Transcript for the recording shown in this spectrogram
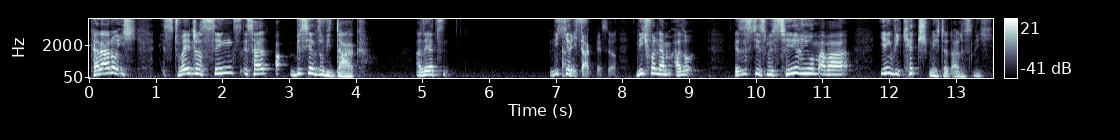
Keine Ahnung, ich. Stranger Things ist halt ein bisschen so wie Dark. Also jetzt. Nicht Ach, jetzt. Dark besser. Nicht von der. Also, es ist dieses Mysterium, aber irgendwie catcht mich das alles nicht.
